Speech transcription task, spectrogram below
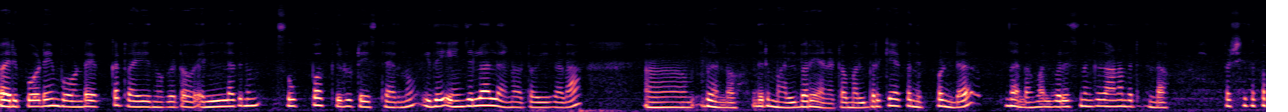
പരിപ്പോടയും ബോണ്ടയും ഒക്കെ ട്രൈ ചെയ്ത് നോക്കി കേട്ടോ എല്ലാത്തിനും സൂപ്പർ കിടു ടേസ്റ്റ് ആയിരുന്നു. ഇത് ഏഞ്ചലാലാണ് കേട്ടോ ഈ കട. ഇത് കണ്ടോ? ഇതൊരു മൽബറിയാണ് കേട്ടോ മൽബറിക്കൊക്കെ നിപ്പുണ്ട്. ഇത് കണ്ടോ? മൽബറീസ് നിങ്ങൾക്ക് കാണാൻ പറ്റുന്നുണ്ടോ? പക്ഷേ ഇതൊക്കെ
